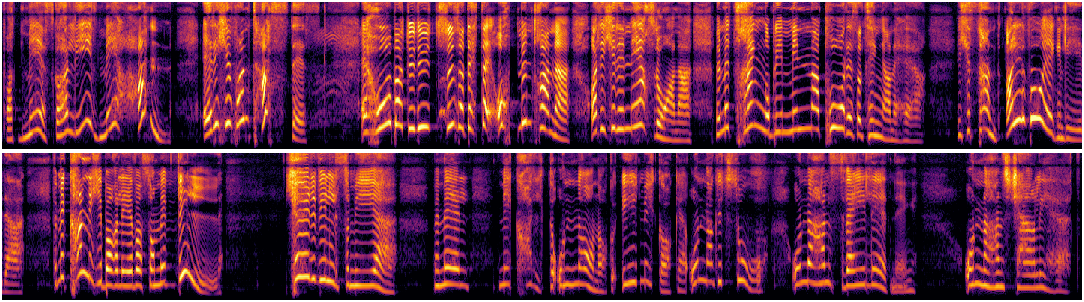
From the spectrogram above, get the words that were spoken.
for at vi skal ha liv med Han. Er det ikke fantastisk? Jeg håper at du, du syns at dette er oppmuntrende, og at ikke det er nedslående. Men vi trenger å bli minnet på disse tingene her. Ikke sant? Alvor egentlig i det. For vi kan ikke bare leve som vi vil. Kjødet vil så mye. Men vi, vi er kalt til å underordne oss ydmyke oss under Guds ord. Under Hans veiledning. Under Hans kjærlighet.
